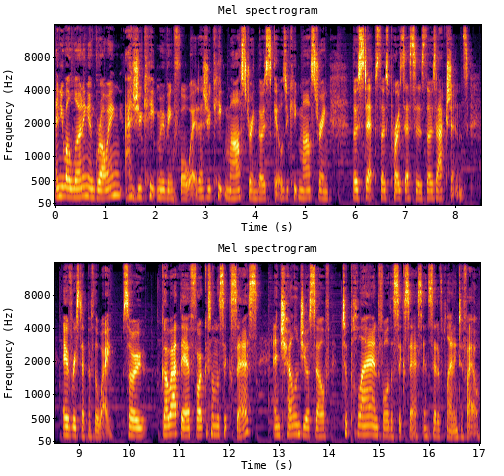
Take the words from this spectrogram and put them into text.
And you are learning and growing as you keep moving forward, as you keep mastering those skills, you keep mastering those steps, those processes, those actions every step of the way. So go out there, focus on the success, and challenge yourself to plan for the success instead of planning to fail.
